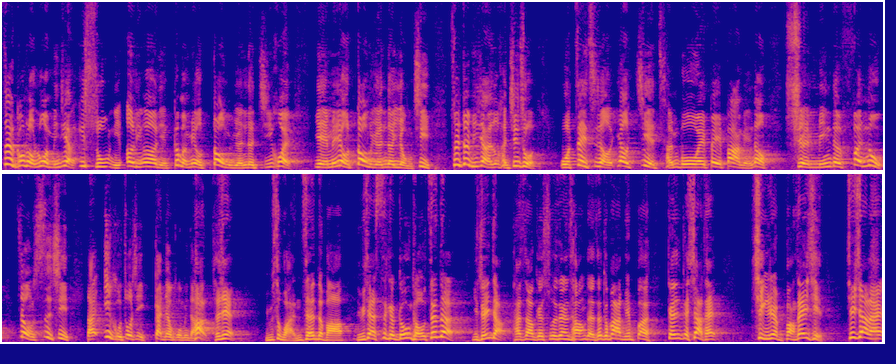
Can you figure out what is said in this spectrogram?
这个公投如果民进党一输，你二零二二年根本没有动员的机会。也没有动员的勇气，所以对民进党来说很清楚，我这次哦要借陈柏威被罢免那种选民的愤怒这种士气，来一鼓作气干掉国民党。好，陈宪，你们是玩真的吗？你们现在四个公投真的？你昨天讲他是要跟苏贞昌的这个罢免绑，跟个下台信任绑在一起，接下来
